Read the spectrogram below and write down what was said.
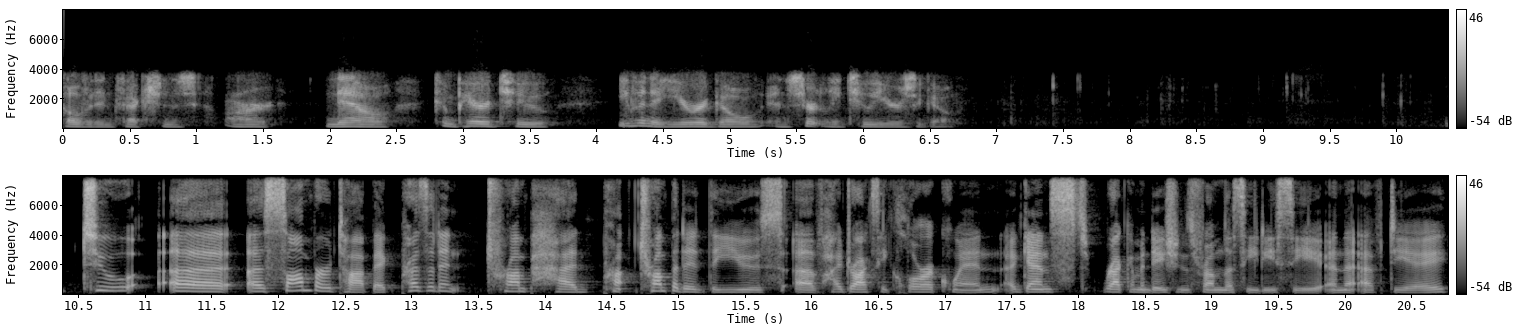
COVID infections are now compared to even a year ago and certainly two years ago. To a, a somber topic, President Trump had pr- trumpeted the use of hydroxychloroquine against recommendations from the CDC and the FDA,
